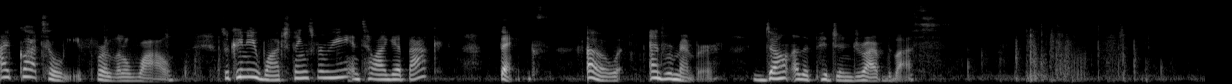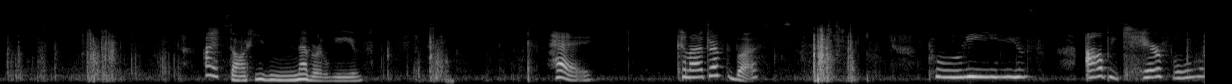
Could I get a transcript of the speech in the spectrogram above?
I've got to leave for a little while. So can you watch things for me until I get back? Thanks. Oh, and remember, don't let the pigeon drive the bus. I thought he'd never leave. Hey, can I drive the bus? Please, I'll be careful.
